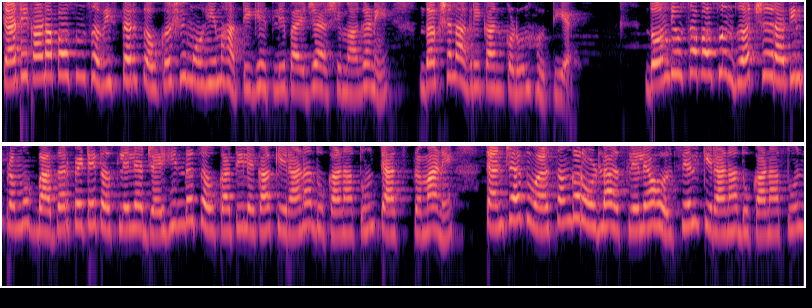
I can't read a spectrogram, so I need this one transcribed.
त्या ठिकाणापासून सविस्तर चौकशी मोहीम हाती घेतली पाहिजे अशी मागणी दक्ष नागरिकांकडून होतीये. दोन दिवसापासून जत शहरातील प्रमुख बाजारपेठेत असलेल्या जयहिंद चौकातील एका किराणा दुकानातून त्याचप्रमाणे त्यांच्याच वळसंग रोडला असलेल्या होलसेल किराणा दुकानातून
